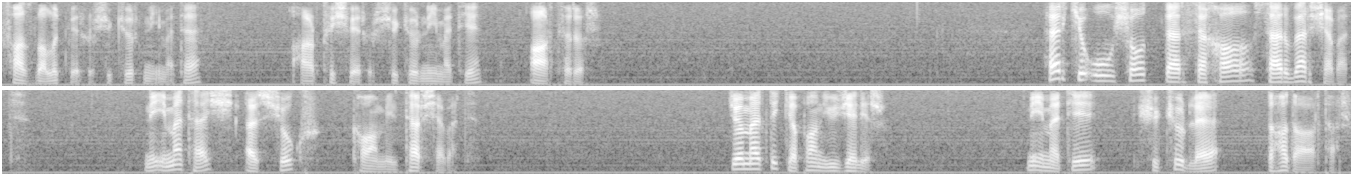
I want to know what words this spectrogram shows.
fazlalık verir. Şükür nimete artış verir. Şükür nimeti artırır. Her ki او شد در سخا سرور شود nimetش از şükr kamilter şevet. Cömertlik yapan yücelir. Nimeti şükürle daha da artar.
